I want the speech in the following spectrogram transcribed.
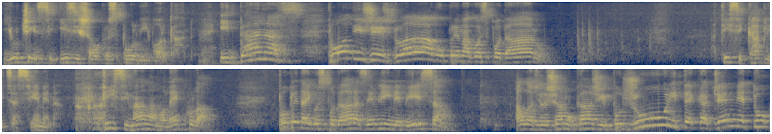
juče si izišao kroz spolni organ. I danas podižeš glavu prema gospodaru. Ti si kaplica sjemena. Ti si mala molekula. Pogledaj gospodara zemlje i nebesa. Allah Đelešanu kaže, požurite ka džennetu,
